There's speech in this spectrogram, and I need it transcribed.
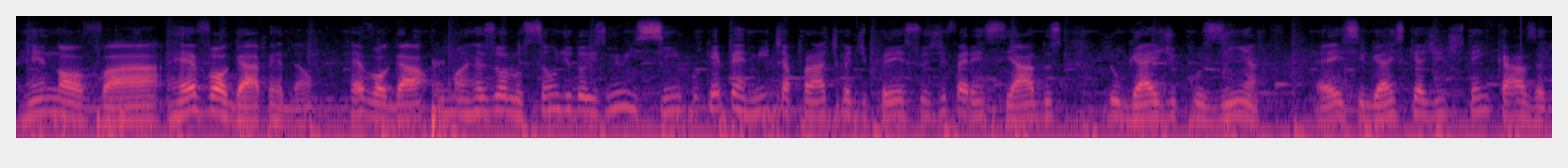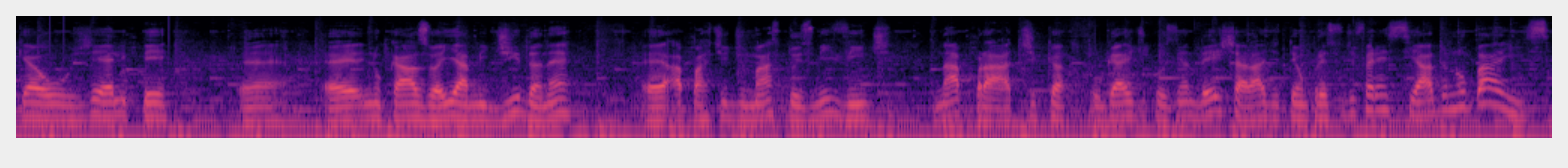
renovar, revogar, perdão, revogar uma resolução de 2005 que permite a prática de preços diferenciados do gás de cozinha. É esse gás que a gente tem em casa, que é o GLP, é, é, no caso aí a medida, né, é, a partir de março de 2020, na prática, o gás de cozinha deixará de ter um preço diferenciado no país.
